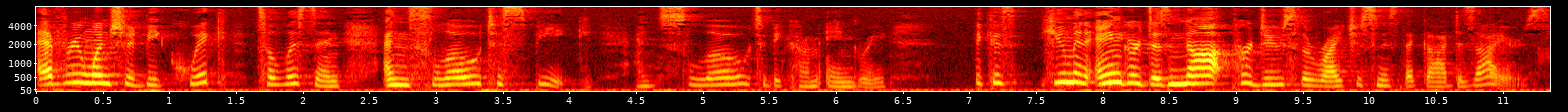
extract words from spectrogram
Everyone should be quick to listen and slow to speak and slow to become angry because human anger does not produce the righteousness that God desires.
